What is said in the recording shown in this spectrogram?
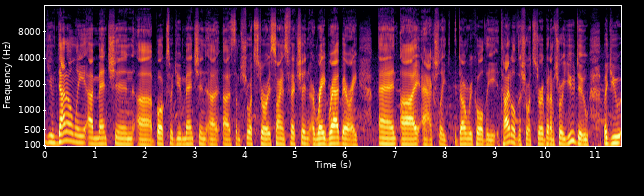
you not only uh, mention uh, books, but you mention some short stories, science fiction, Ray Bradbury, and I actually don't recall the title of the short story, but I'm sure you do. But you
